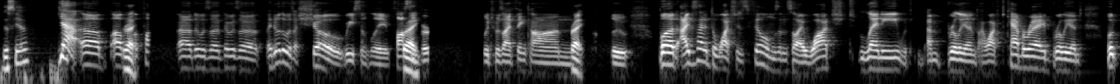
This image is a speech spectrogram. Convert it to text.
this year. Yeah, uh, uh, right. uh, there was a there was a I know there was a show recently, Fosse right. which was I think on right. Hulu. But I decided to watch his films, and so I watched Lenny, which I'm brilliant. I watched Cabaret, brilliant. But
